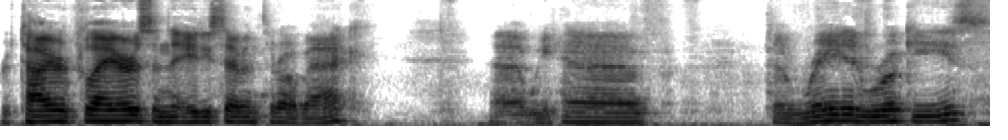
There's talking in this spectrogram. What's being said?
retired players in the 87 throwback. Uh, we have the rated rookies.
